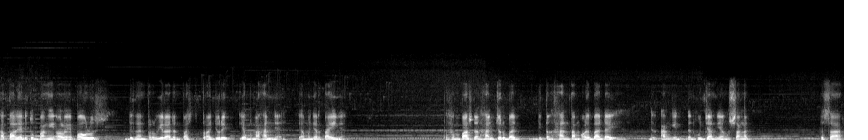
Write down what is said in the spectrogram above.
kapal yang ditumpangi oleh Paulus dengan perwira dan prajurit yang menahannya, yang menyertainya, terhempas dan hancur di hantam oleh badai dan angin dan hujan yang sangat besar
